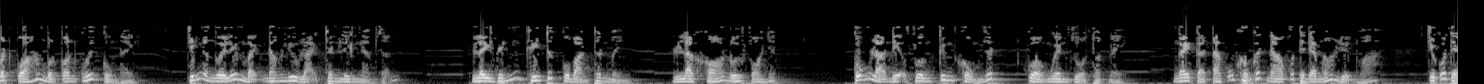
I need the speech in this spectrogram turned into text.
Bất quá một con cuối cùng này, Chính là người lấy mệnh đang lưu lại chân linh làm dẫn. Lấy dính khí tức của bản thân mình Là khó đối phó nhất, Cũng là địa phương kinh khủng nhất của nguyên rùa thuật này. Ngay cả ta cũng không cách nào có thể đem nó luyện hóa, Chỉ có thể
